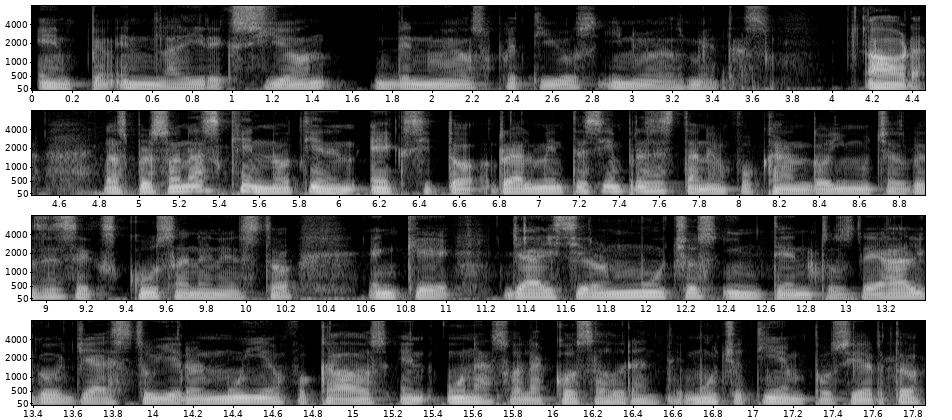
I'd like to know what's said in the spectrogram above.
en, la dirección de nuevos objetivos y nuevas metas. Ahora, las personas que no tienen éxito realmente siempre se están enfocando y muchas veces se excusan en esto, en que ya hicieron muchos intentos de algo, ya estuvieron muy enfocados en una sola cosa durante mucho tiempo, ¿cierto?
